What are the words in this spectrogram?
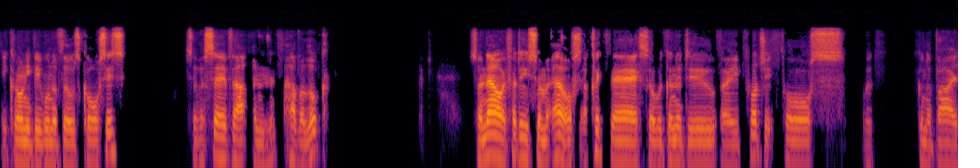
It can only be one of those courses. So if I save that and have a look. So now if I do something else, I click there. So we're going to do a project course. We're going to buy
